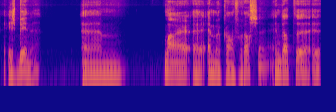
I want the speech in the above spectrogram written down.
is binnen. Um, maar Emma kan verrassen. En dat, de,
